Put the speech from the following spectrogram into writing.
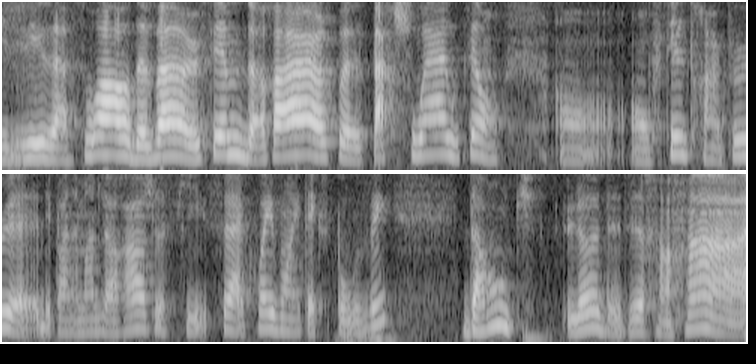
les asseoir devant un film d'horreur euh, par choix, ou tu sais, on, on, on filtre un peu, dépendamment de leur âge, là, ce, qui est- ce à quoi ils vont être exposés. Donc, là, de dire, ah ah,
